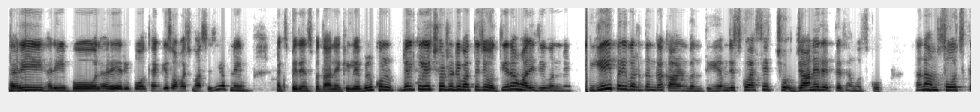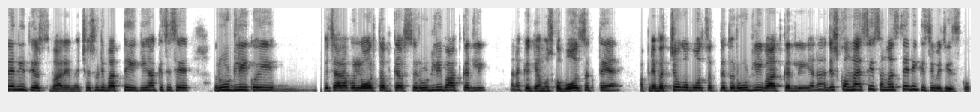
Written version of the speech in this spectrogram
हरी हरी बोल, हरी हरी बोल। थैंक यू सो मच मासी जी, अपने एक्सपीरियंस बताने के लिए। बिल्कुल बिल्कुल, ये छोटी छोटी बातें जो होती है ना हमारे जीवन में, यही परिवर्तन का कारण बनती है। हम जिसको ऐसे जाने देते थे हम उसको, है ना? हम सोचते नहीं थे उस बारे में। छोटी छोटी बातें कि हाँ किसी से रूडली कोई बेचारा कोई लोअर तबका उससे रूडली बात कर ली, है ना? क्योंकि हम उसको बोल सकते हैं। अपने बच्चों को बोल सकते तो रूडली बात कर ली है ना? जिसको हम ऐसे ही समझते नहीं किसी भी चीज़ को।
